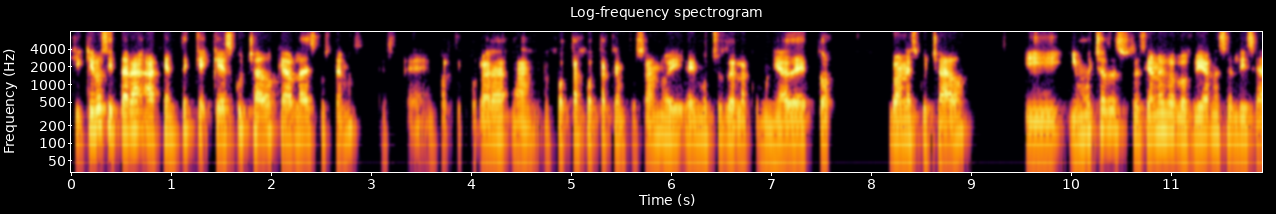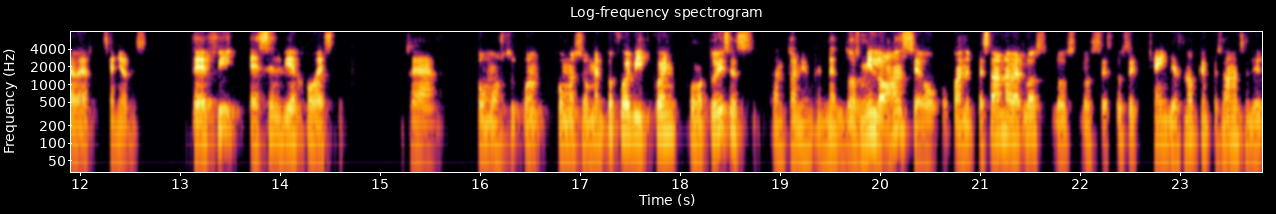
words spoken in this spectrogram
que quiero citar a, a gente que, que, he escuchado que habla de estos temas, este, en particular a, a JJ Campuzano, hay, hay, muchos de la comunidad de Héctor lo han escuchado, y, y, muchas de sus sesiones de los viernes él dice, a ver, señores, DeFi es el viejo este, o sea, como, como en su momento fue Bitcoin, como tú dices, Antonio, en el 2011 o, o cuando empezaron a ver los, los, los, estos exchanges, ¿no? Que empezaron a salir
